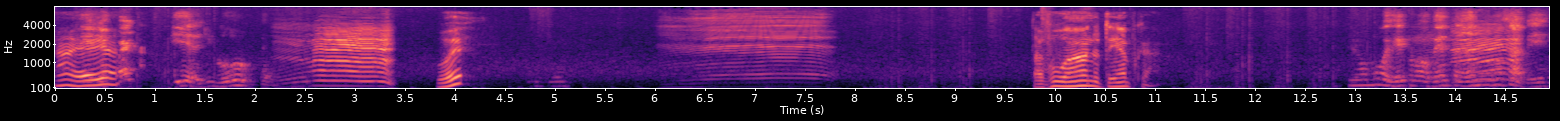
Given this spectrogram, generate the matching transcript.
Ah, é, é. De novo, cara. Oi? Tá voando o tempo, cara. Eu vou morrer com 90 anos e não vou saber.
